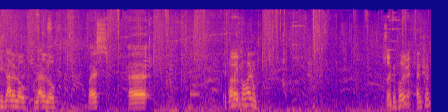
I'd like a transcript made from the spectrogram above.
Die sind alle low, die sind alle low. Weiß. Äh, Ich brauche Ähm. ich Heilung. sind Ich bin voll. Dankeschön.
